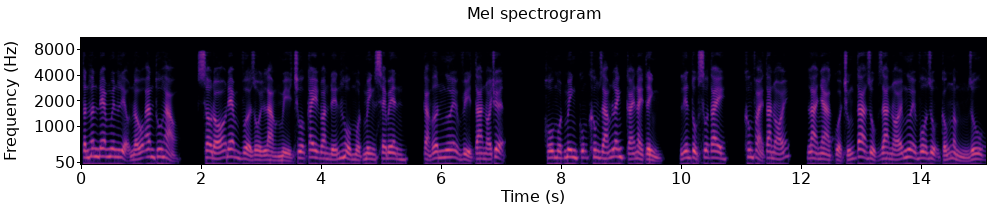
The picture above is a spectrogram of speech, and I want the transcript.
Tần Hân đem nguyên liệu nấu ăn thu hảo, sau đó đem vừa rồi làm mì chua cay đoan đến Hồ Một Minh xe bên, cảm ơn ngươi vì ta nói chuyện. Hồ Một Minh cũng không dám lãnh cái này tình, liên tục xua tay, không phải ta nói, là nhà của chúng ta dục ra nói ngươi vô dụng cống ngầm du.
